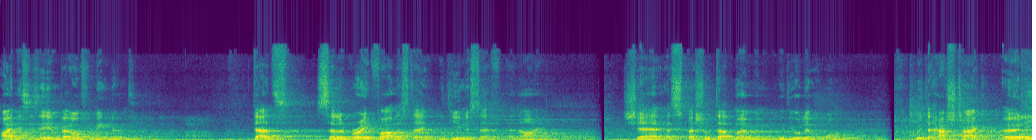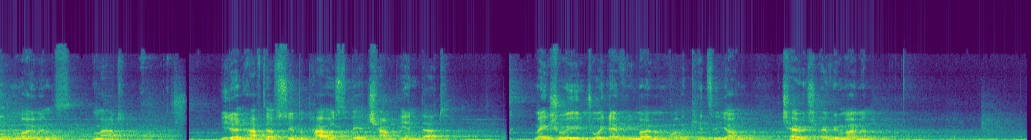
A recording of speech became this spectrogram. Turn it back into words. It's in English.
Hi, this is Ian Bell from England. Dads, celebrate Father's Day with UNICEF and I. Share a special dad moment with your little one with the hashtag early moments matter. You don't have to have superpowers to be a champion dad. Make sure you enjoy every moment while the kids are young, cherish every moment,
